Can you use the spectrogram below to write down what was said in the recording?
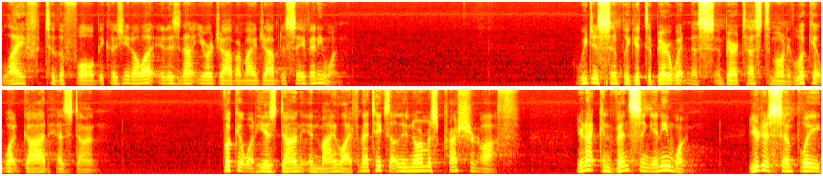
life to the full. Because you know what? It is not your job or my job to save anyone. We just simply get to bear witness and bear testimony. Look at what God has done. Look at what He has done in my life. And that takes an enormous pressure off. You're not convincing anyone, you're just simply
